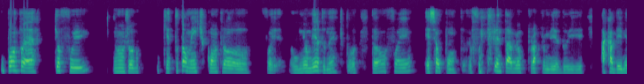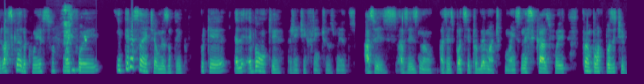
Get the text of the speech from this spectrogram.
o ponto é que eu fui num jogo que é totalmente contra o, foi o meu medo, né? Tipo, então foi esse é o ponto. Eu fui enfrentar meu próprio medo e acabei me lascando com isso, mas foi interessante ao mesmo tempo, porque é, é bom que a gente enfrente os medos. Às vezes, às vezes não, às vezes pode ser problemático, mas nesse caso foi, foi um ponto positivo.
